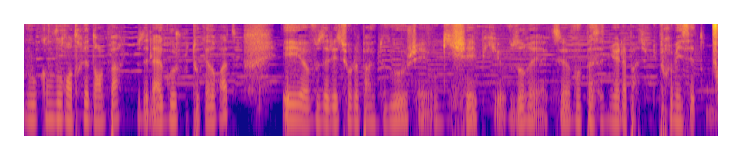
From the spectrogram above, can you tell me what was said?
vous quand vous rentrez dans le parc, vous allez à gauche plutôt qu'à droite et euh, vous allez sur le parc de gauche et au guichet et puis vous aurez accès à vos passes annuelles à partir du 1er septembre.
